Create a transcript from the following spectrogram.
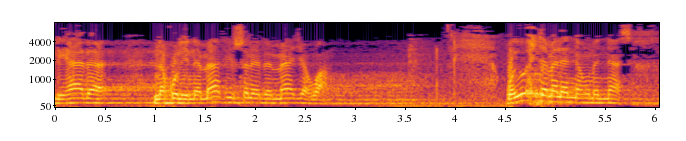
لهذا نقول إن ما في سنن ابن ماجه وهم ويحتمل أنه من ناسخ.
